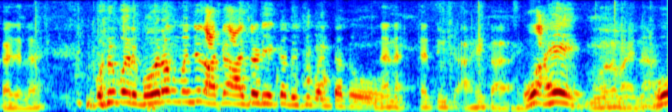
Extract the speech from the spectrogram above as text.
काय झालं? बरोबर मोहरम म्हणजे आका- आषाढी एकादशी म्हणतात हो. नाही नाही त्याच दिवशी आहे का? आहे. हो आहे. मोहरम आहे ना? हो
